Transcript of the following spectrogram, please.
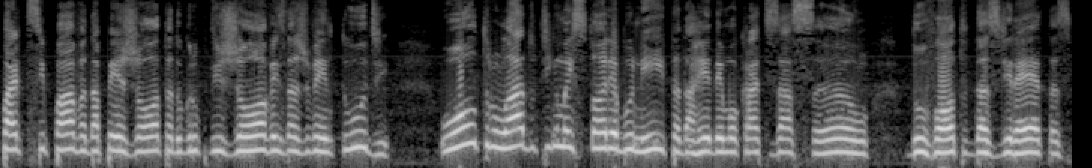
participava da PJ, do grupo de jovens, da juventude, o outro lado tinha uma história bonita da redemocratização, do voto das diretas.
